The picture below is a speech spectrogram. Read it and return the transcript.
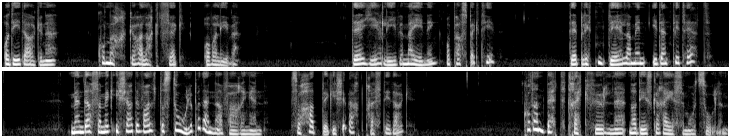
og de dagene hvor mørket har lagt seg over livet. Det gir livet mening og perspektiv. Det er blitt en del av min identitet. Men dersom jeg ikke hadde valgt å stole på denne erfaringen, så hadde jeg ikke vært prest i dag. Hvordan vet trekkfuglene når de skal reise mot solen?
